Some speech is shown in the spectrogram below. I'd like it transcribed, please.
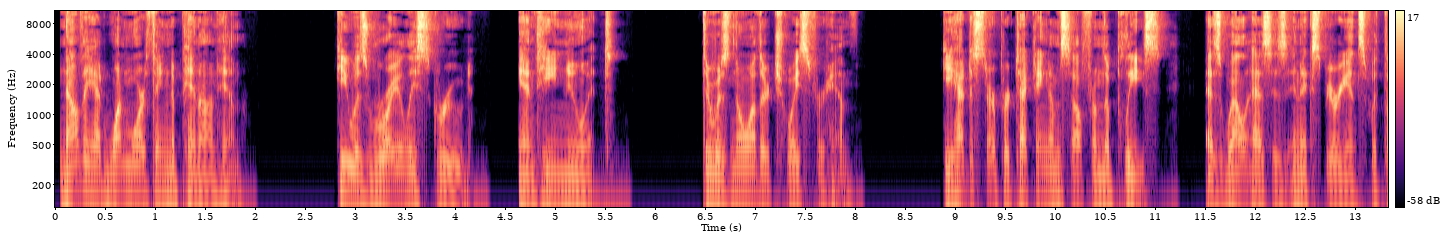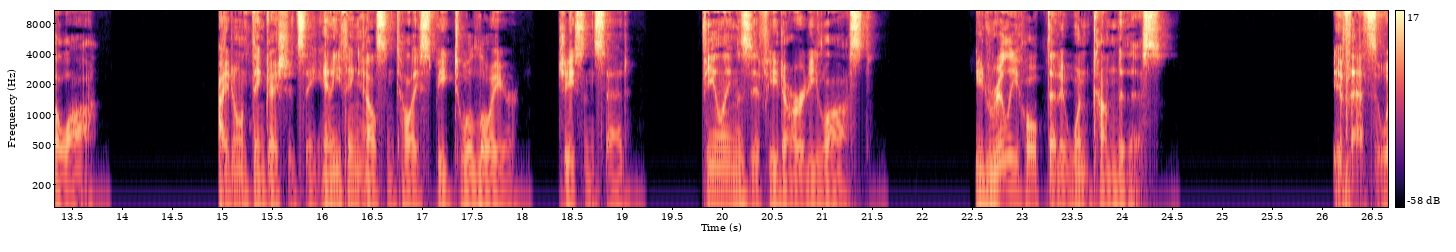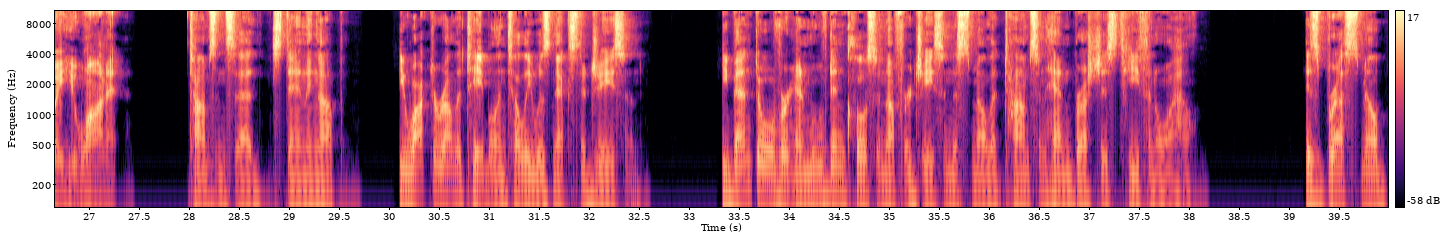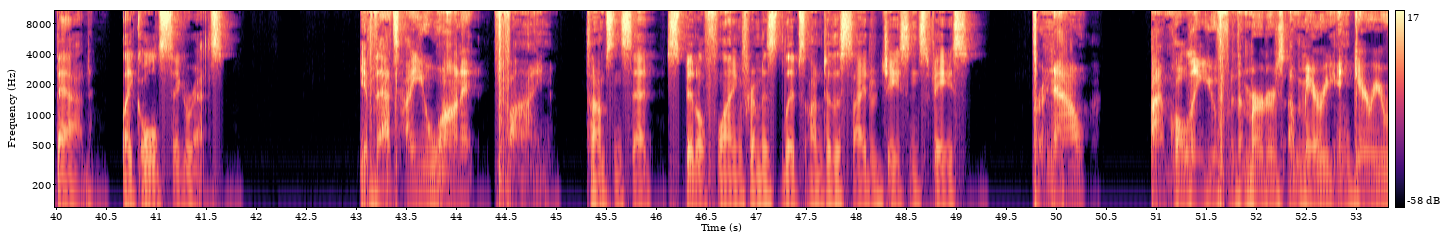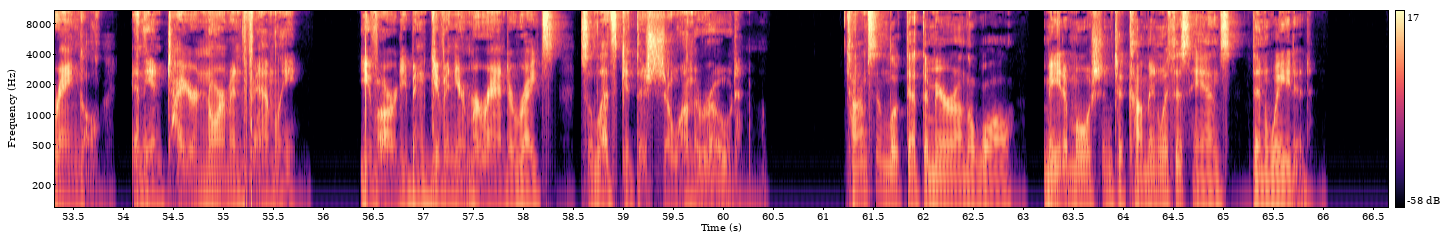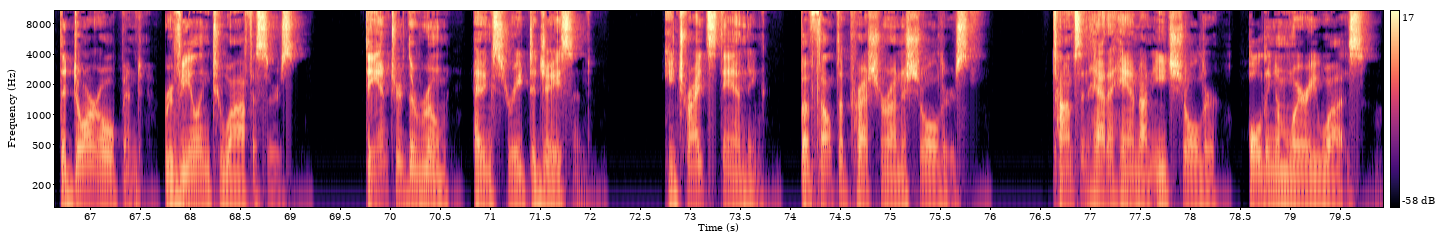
Now they had one more thing to pin on him. He was royally screwed, and he knew it. There was no other choice for him. He had to start protecting himself from the police, as well as his inexperience with the law. I don't think I should say anything else until I speak to a lawyer, Jason said, feeling as if he'd already lost. He'd really hoped that it wouldn't come to this. If that's the way you want it, Thompson said, standing up. He walked around the table until he was next to Jason. He bent over and moved in close enough for Jason to smell that Thompson hadn't brushed his teeth in a while. His breath smelled bad, like old cigarettes. If that's how you want it, fine, Thompson said, spittle flying from his lips onto the side of Jason's face. For now, I'm holding you for the murders of Mary and Gary Rangle and the entire Norman family. You've already been given your Miranda rights, so let's get this show on the road. Thompson looked at the mirror on the wall, made a motion to come in with his hands, then waited. The door opened, revealing two officers. They entered the room, heading straight to Jason. He tried standing, but felt a pressure on his shoulders. Thompson had a hand on each shoulder, holding him where he was.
